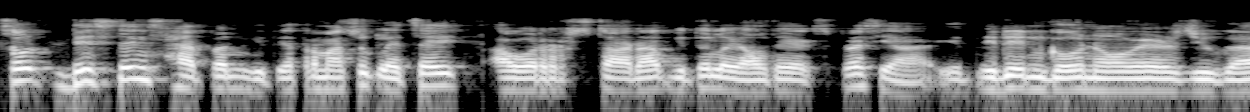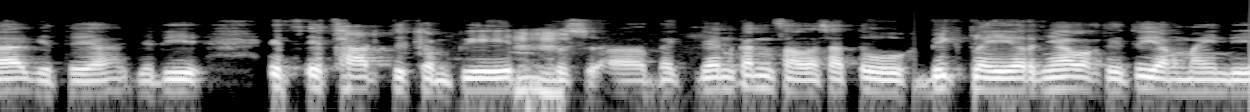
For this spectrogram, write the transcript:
so these things happen gitu ya. Termasuk let's say our startup gitu Loyalty Express ya it, it didn't go nowhere juga gitu ya. Jadi it's it's hard to compete. Mm-mm. terus uh, back then kan salah satu big playernya waktu itu yang main di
